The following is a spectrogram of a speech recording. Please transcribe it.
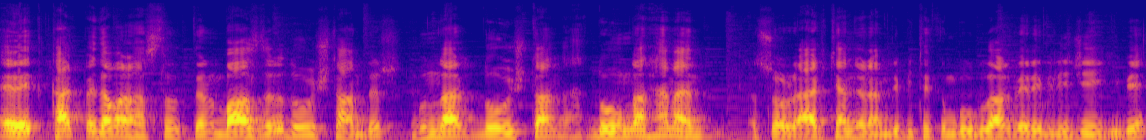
Evet, kalp ve damar hastalıklarının bazıları doğuştandır. Bunlar doğuştan, doğumdan hemen sonra erken dönemde bir takım bulgular verebileceği gibi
